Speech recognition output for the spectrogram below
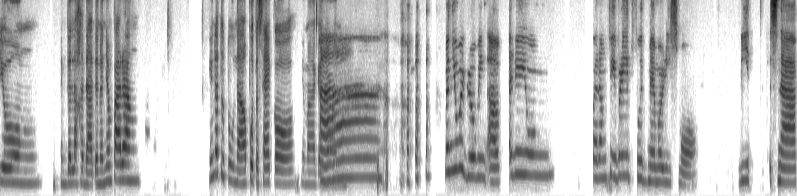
Yung nagdala ka dati nun. Yung parang yung natutunaw, puto seko, yung mga ganon. Ah. When you were growing up, ano yung parang favorite food memories mo? Be it snack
